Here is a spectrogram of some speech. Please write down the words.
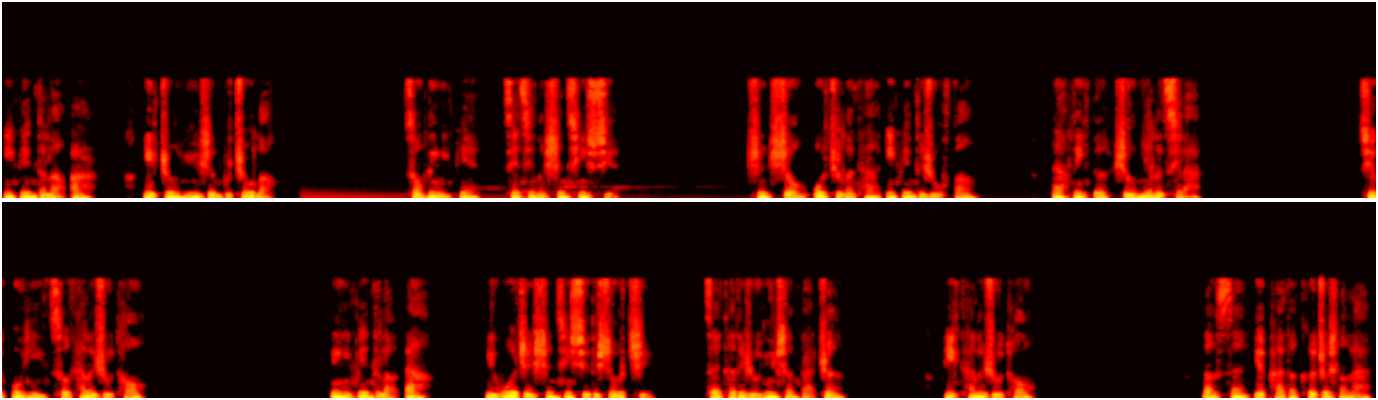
一边的老二也终于忍不住了，从另一边接近了盛庆雪，伸手握住了她一边的乳房，大力的揉捏了起来，却故意错开了乳头。另一边的老大也握着盛庆雪的手指，在她的乳晕上打转，避开了乳头。老三也爬到课桌上来。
